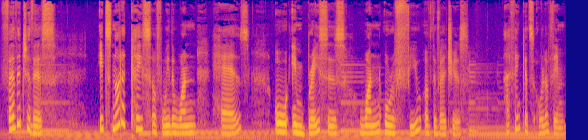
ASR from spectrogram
Further to this, it's not a case of whether one has or embraces one or a few of the virtues. I think it's all of them.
